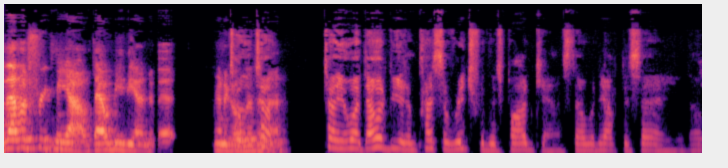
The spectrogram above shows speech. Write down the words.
that would freak me out. That would be the end of it. I'm going to go live in that tell you what, that would be an impressive reach for this podcast. I would have to say. You know,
